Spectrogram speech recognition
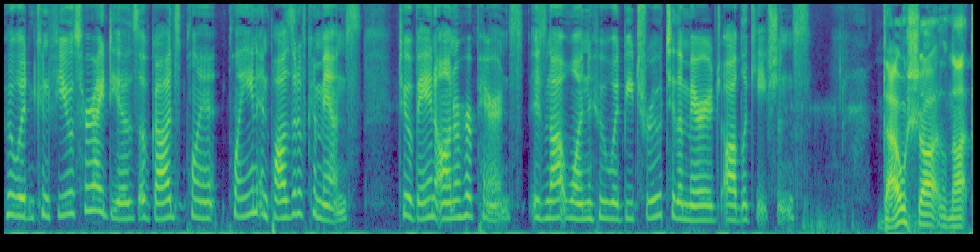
who would confuse her ideas of God's plan, plain and positive commands to obey and honor her parents, is not one who would be true to the marriage obligations. Thou shalt not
